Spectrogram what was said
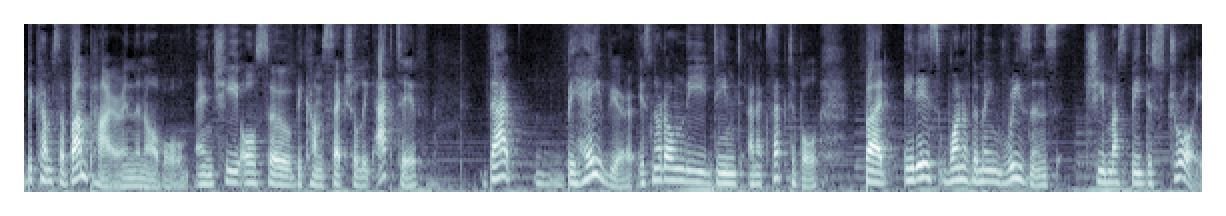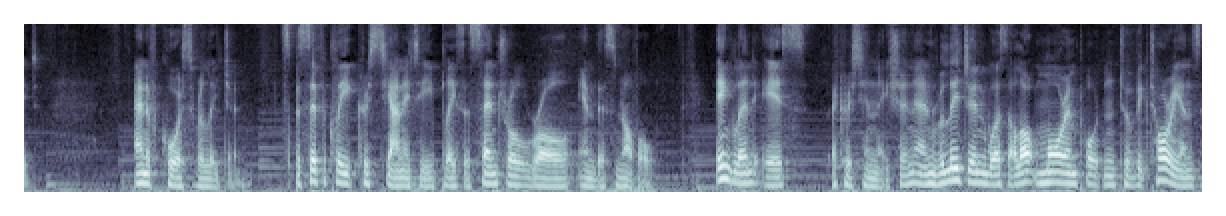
becomes a vampire in the novel and she also becomes sexually active, that behavior is not only deemed unacceptable, but it is one of the main reasons she must be destroyed. And of course, religion. Specifically, Christianity plays a central role in this novel. England is a Christian nation, and religion was a lot more important to Victorians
